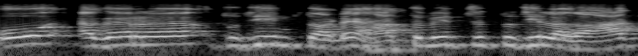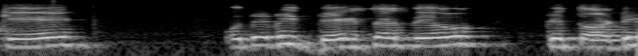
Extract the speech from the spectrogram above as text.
ਉਹ ਅਗਰ ਤੁਸੀਂ ਤੁਹਾਡੇ ਹੱਥ ਵਿੱਚ ਤੁਸੀਂ ਲਗਾ ਕੇ ਉਹਦੇ ਵਿੱਚ ਦੇਖ ਸਕਦੇ ਹੋ ਕਿ ਤੁਹਾਡੀ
